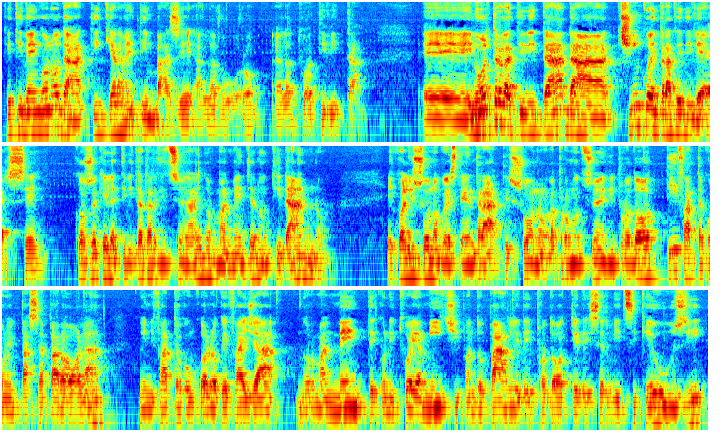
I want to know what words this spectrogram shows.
che ti vengono dati chiaramente in base al lavoro, alla tua attività. E inoltre l'attività dà 5 entrate diverse, cosa che le attività tradizionali normalmente non ti danno. E quali sono queste entrate? Sono la promozione di prodotti fatta con il passaparola, quindi fatto con quello che fai già normalmente con i tuoi amici quando parli dei prodotti e dei servizi che usi,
